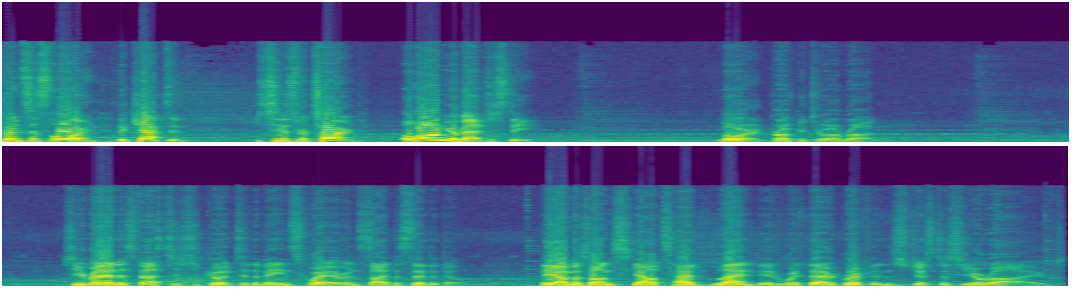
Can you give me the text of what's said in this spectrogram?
Princess Loren, the captain! She has returned! Alone, your majesty! Loren broke into a run. She ran as fast as she could to the main square inside the citadel. The Amazon scouts had landed with their griffins just as she arrived.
